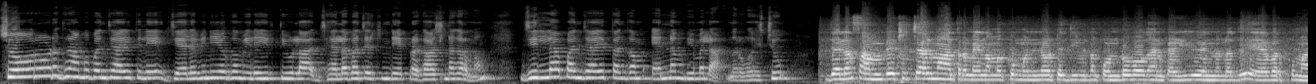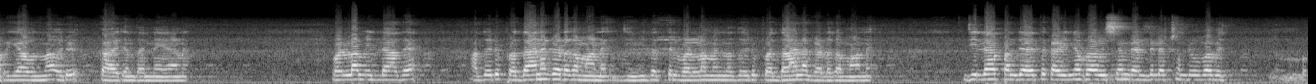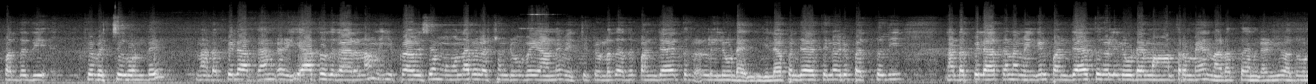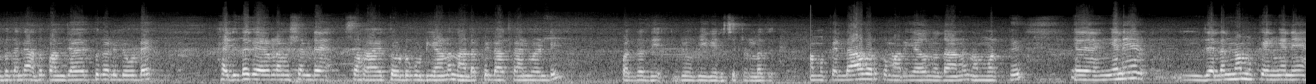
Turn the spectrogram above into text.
ചോറോട് ഗ്രാമപഞ്ചായത്തിലെ ജലവിനിയോഗം വിലയിരുത്തിയുള്ള ജലബജറ്റിന്റെ പ്രകാശന കർമ്മം ജില്ലാ പഞ്ചായത്ത് അംഗം എൻ എം വിമല നിർവഹിച്ചു. ജലം സംരക്ഷിച്ചാൽ മാത്രമേ നമുക്ക് മുന്നോട്ട് ജീവിതം കൊണ്ടുപോകാൻ കഴിയൂ എന്നുള്ളത് ഏവർക്കും അറിയാവുന്ന ഒരു കാര്യം തന്നെയാണ്. വെള്ളമില്ലാതെ അതൊരു പ്രധാന ഘടകമാണ്. ജീവിതത്തിൽ വെള്ളം എന്നത് ഒരു പ്രധാന ഘടകമാണ്. ജില്ലാ പഞ്ചായത്ത് കഴിഞ്ഞ പ്രാവശ്യം രണ്ട് ലക്ഷം രൂപ പദ്ധതിക്ക് വെച്ചുകൊണ്ട് നടപ്പിലാക്കാൻ കഴിയാത്തത് കാരണം ഈ പ്രാവശ്യം മൂന്നര ലക്ഷം രൂപയാണ് വെച്ചിട്ടുള്ളത്. അത് പഞ്ചായത്തുകളിലൂടെ ജില്ലാ പഞ്ചായത്തിന് ഒരു പദ്ധതി നടപ്പിലാക്കണമെങ്കിൽ പഞ്ചായത്തുകളിലൂടെ മാത്രമേ നടത്താൻ കഴിയൂ. അതുകൊണ്ട് തന്നെ അത് പഞ്ചായത്തുകളിലൂടെ ഹരിത കേരള മിഷന്റെ സഹായത്തോടു കൂടിയാണ് നടപ്പിലാക്കാൻ വേണ്ടി പദ്ധതി രൂപീകരിച്ചിട്ടുള്ളത്. നമുക്കെല്ലാവർക്കും അറിയാവുന്നതാണ് നമ്മൾക്ക് എങ്ങനെ ജലം നമുക്ക് എങ്ങനെ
